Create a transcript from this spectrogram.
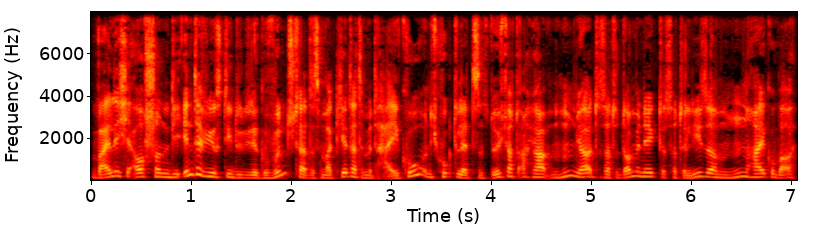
weil ich auch schon die Interviews, die du dir gewünscht hattest, markiert hatte mit Heiko. Und ich guckte letztens durch, dachte, ach ja, mhm, ja, das hatte Dominik, das hatte Lisa, mhm, Heiko war,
